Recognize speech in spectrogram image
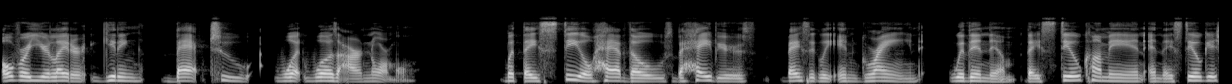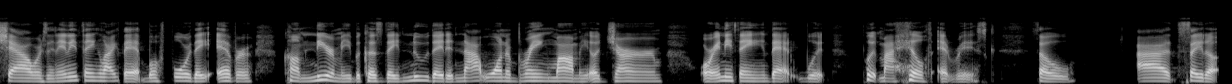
over a year later getting back to what was our normal. But they still have those behaviors basically ingrained within them. They still come in and they still get showers and anything like that before they ever come near me because they knew they did not want to bring mommy a germ or anything that would put my health at risk. So I'd say to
